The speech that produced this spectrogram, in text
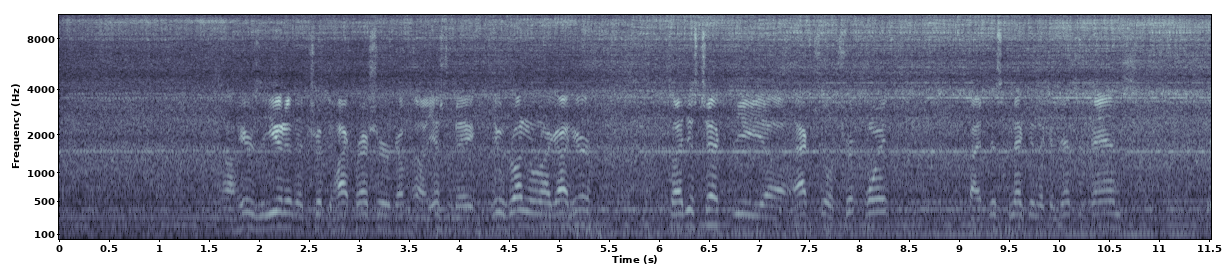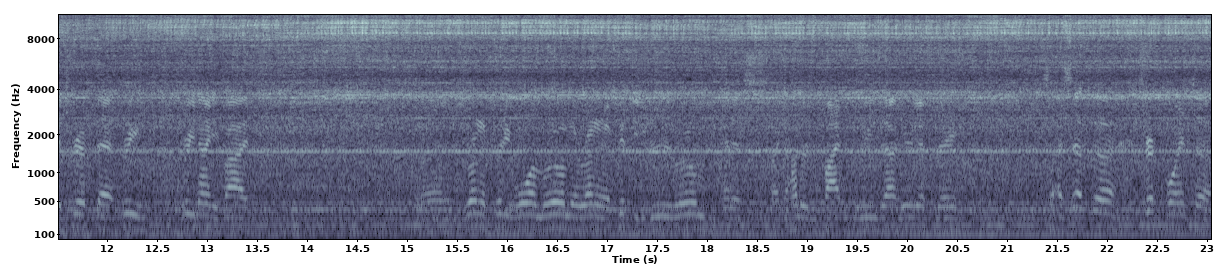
Now here's the unit that tripped the high pressure uh, yesterday. He was running when I got here. So I just checked the uh, actual trip point by disconnecting the condenser fans. It tripped at 3, 395. Uh, it's running a pretty warm room. They're running a 50 degree room and it's like 105 degrees out here yesterday. I set the trip point to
